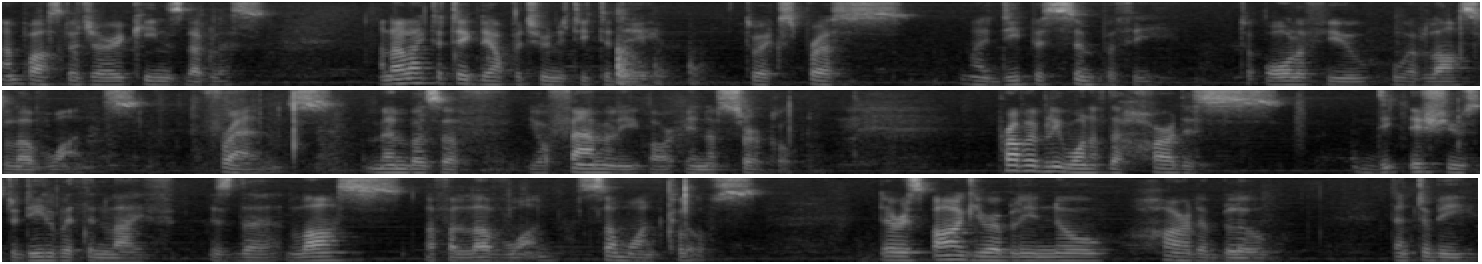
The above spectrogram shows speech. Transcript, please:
I'm Pastor Jerry Keynes Douglas, and I'd like to take the opportunity today to express my deepest sympathy to all of you who have lost loved ones, friends, members of your family or inner circle. Probably one of the hardest issues to deal with in life is the loss of a loved one, someone close. There is arguably no harder blow than to be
